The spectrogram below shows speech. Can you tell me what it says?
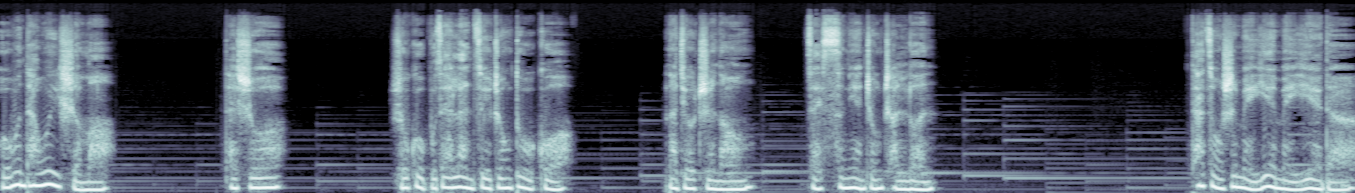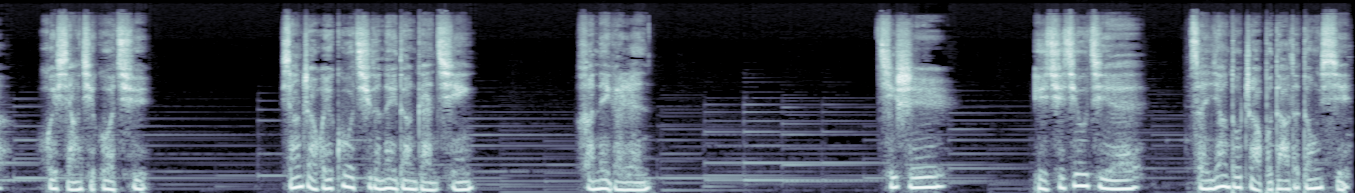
我问他为什么，他说：“如果不在烂醉中度过，那就只能在思念中沉沦。”他总是每夜每夜的会想起过去，想找回过去的那段感情和那个人。其实。与其纠结怎样都找不到的东西，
